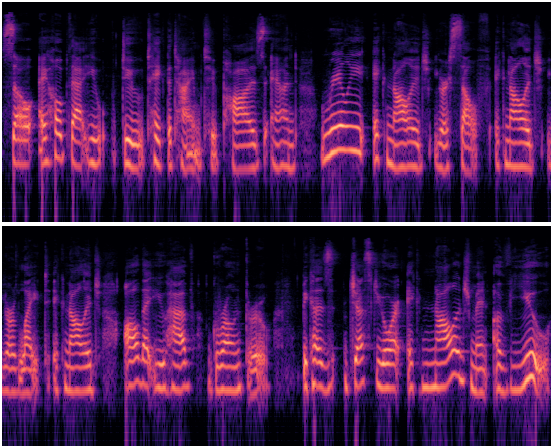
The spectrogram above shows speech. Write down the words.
So I hope that you do take the time to pause and really acknowledge yourself, acknowledge your light, acknowledge all that you have grown through. Because just your acknowledgement of you,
